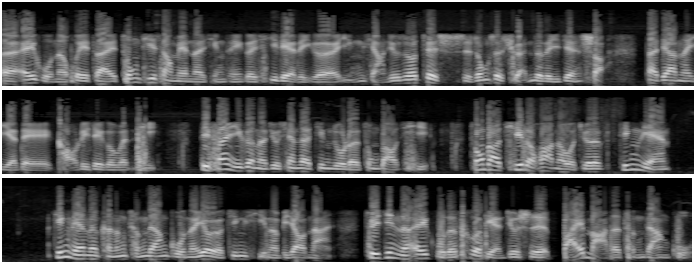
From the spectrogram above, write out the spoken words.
呃，A 股呢会在中期上面呢形成一个系列的一个影响，就是说这始终是悬着的一件事儿，大家呢也得考虑这个问题。第三一个呢，就现在进入了中报期，中报期的话呢，我觉得今年，今年呢可能成长股呢又有惊喜呢比较难。最近呢 A 股的特点就是白马的成长股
